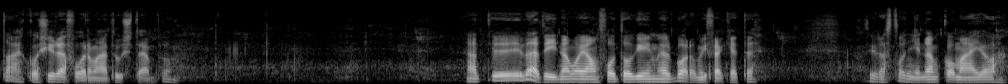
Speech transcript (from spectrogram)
Tákosi református templom. Hát lehet így nem olyan fotogén, mert baromi fekete. Azért azt annyira nem kamálja a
